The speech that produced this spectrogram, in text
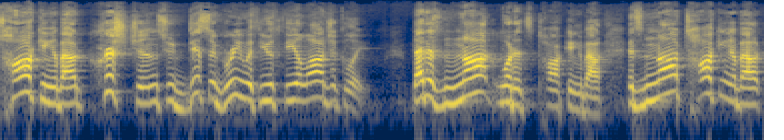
talking about Christians who disagree with you theologically. That is not what it's talking about. It's not talking about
